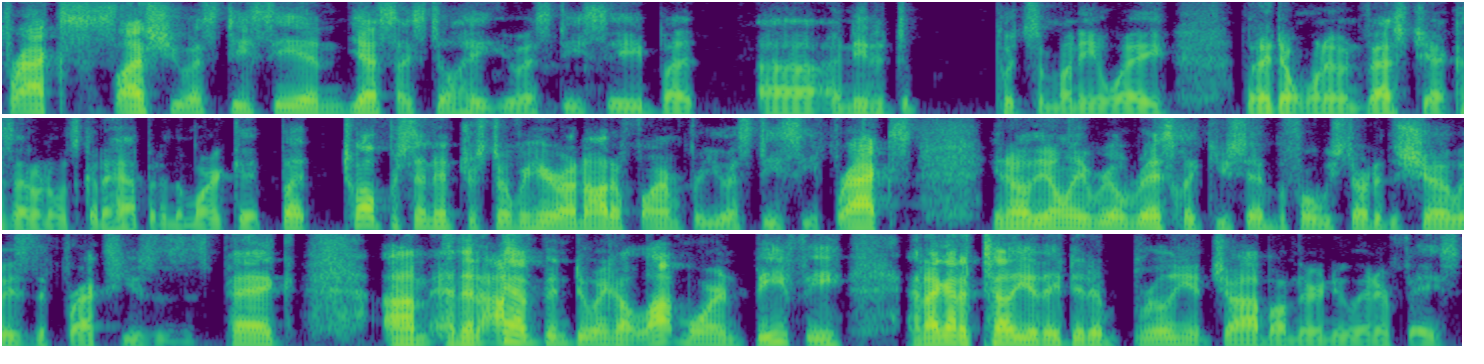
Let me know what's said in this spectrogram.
Frax slash USDC. And yes, I still hate USDC, but uh, I needed to put some money away that I don't want to invest yet because I don't know what's going to happen in the market. But 12% interest over here on Auto Farm for USDC Frax. You know, the only real risk, like you said before we started the show, is that Frax uses its peg. Um, and then I have been doing a lot more in Beefy, and I got to tell you, they did a brilliant job on their new interface.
